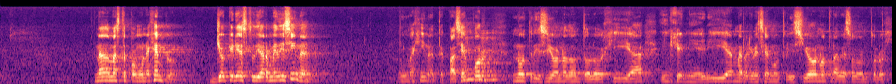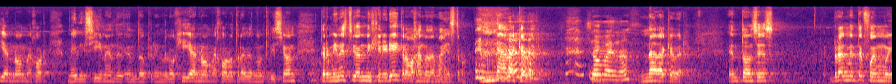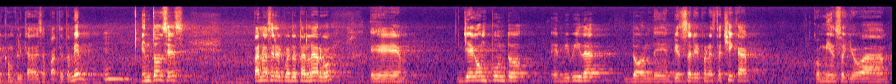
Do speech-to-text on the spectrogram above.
Nada más te pongo un ejemplo. Yo quería estudiar medicina, Imagínate, pasé por nutrición, odontología, ingeniería, me regresé a nutrición, otra vez odontología, no, mejor medicina, endocrinología, no, mejor otra vez nutrición. Terminé estudiando ingeniería y trabajando de maestro. Nada que ver. No, bueno. Nada que ver. Entonces, realmente fue muy complicada esa parte también. Entonces, para no hacer el cuento tan largo, eh, llega un punto en mi vida donde empiezo a salir con esta chica, comienzo yo a,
